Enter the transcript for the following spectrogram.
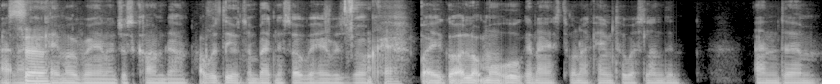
act like So I came over here and I just calmed down. I was doing some badness over here as well, Okay. but it got a lot more organised when I came to West London, and um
